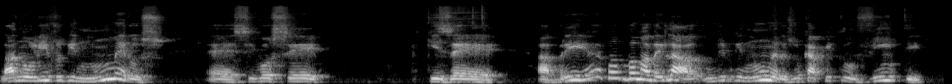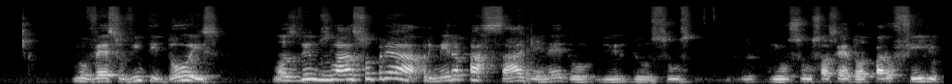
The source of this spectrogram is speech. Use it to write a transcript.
Lá no livro de Números, é, se você quiser abrir, é, vamos abrir lá, no livro de Números, no capítulo 20, no verso 22, nós vemos lá sobre a primeira passagem né, do, de, do sumo, de um sumo sacerdote para o filho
